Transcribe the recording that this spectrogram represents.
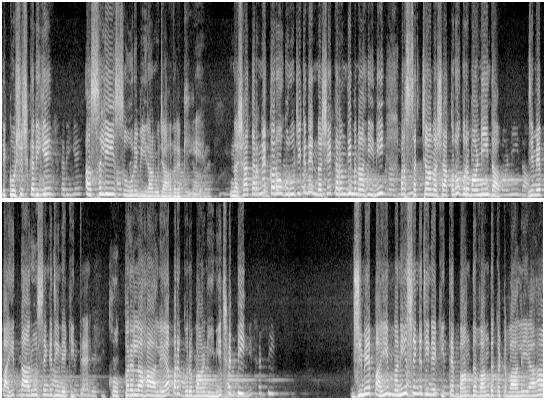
ਤੇ ਕੋਸ਼ਿਸ਼ ਕਰੀਏ ਅਸਲੀ ਸੂਰਬੀਰਾਂ ਨੂੰ ਯਾਦ ਰੱਖੀਏ। ਨਸ਼ਾ ਕਰਨਾ ਕਰੋ ਗੁਰੂ ਜੀ ਕਹਿੰਦੇ ਨਸ਼ੇ ਕਰਨ ਦੀ ਮਨਾਹੀ ਨਹੀਂ ਪਰ ਸੱਚਾ ਨਸ਼ਾ ਕਰੋ ਗੁਰਬਾਣੀ ਦਾ। ਜਿਵੇਂ ਭਾਈ ਤਾਰੂ ਸਿੰਘ ਜੀ ਨੇ ਕੀਤਾ। ਖੋਪਰ ਲਹਾ ਲਿਆ ਪਰ ਗੁਰਬਾਣੀ ਨਹੀਂ ਛੱਡੀ। ਜਿਵੇਂ ਭਾਈ ਮਨੀ ਸਿੰਘ ਜੀ ਨੇ ਕੀਤਾ, ਬੰਦ ਬੰਦ ਕਟਵਾ ਲਿਆ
